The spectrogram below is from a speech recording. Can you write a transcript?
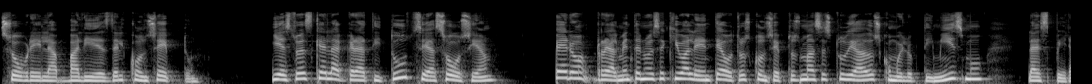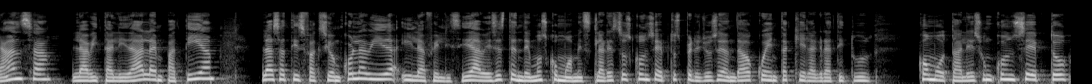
sobre la validez del concepto. Y esto es que la gratitud se asocia, pero realmente no es equivalente a otros conceptos más estudiados como el optimismo, la esperanza, la vitalidad, la empatía, la satisfacción con la vida y la felicidad. A veces tendemos como a mezclar estos conceptos, pero ellos se han dado cuenta que la gratitud como tal es un concepto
